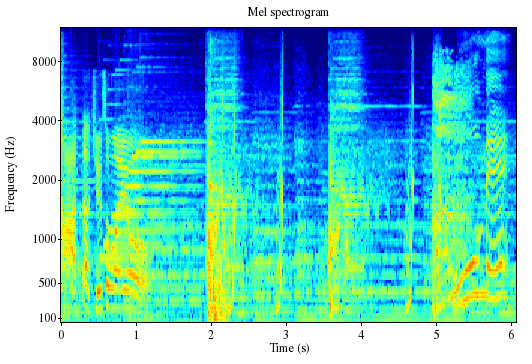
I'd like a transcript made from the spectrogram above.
아따 죄송해요. 오메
